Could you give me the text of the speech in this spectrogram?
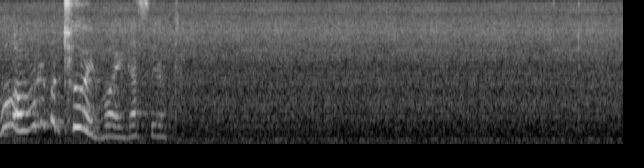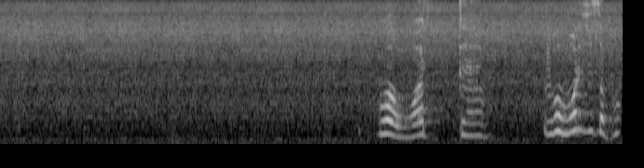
Go. I want to go to it, boy. That's it. Whoa! What the? Whoa! What is this about?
